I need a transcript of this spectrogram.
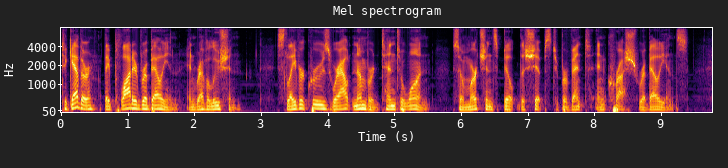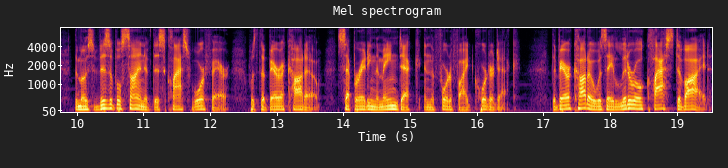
Together, they plotted rebellion and revolution. Slaver crews were outnumbered 10 to 1, so merchants built the ships to prevent and crush rebellions. The most visible sign of this class warfare was the barricado, separating the main deck and the fortified quarterdeck. The barricado was a literal class divide,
